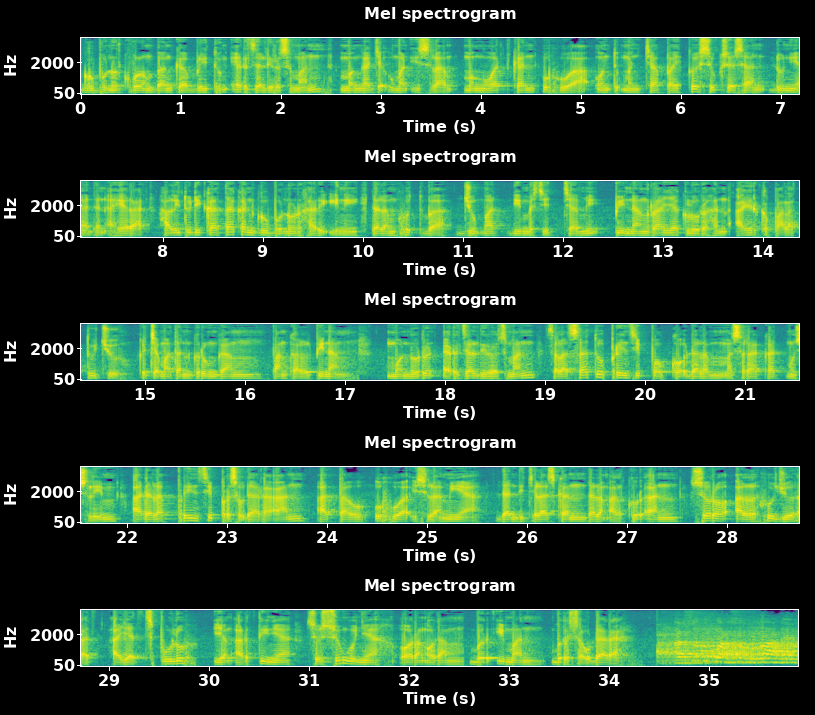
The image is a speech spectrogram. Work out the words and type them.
Gubernur Kepulauan Bangka Belitung Erzali Rusman mengajak umat Islam menguatkan uhwa untuk mencapai kesuksesan dunia dan akhirat. Hal itu dikatakan Gubernur hari ini dalam khutbah Jumat di Masjid Jami Pinang Raya Kelurahan Air Kepala 7, Kecamatan Gerunggang, Pangkal Pinang. Menurut Erzal Rosman, salah satu prinsip pokok dalam masyarakat muslim adalah prinsip persaudaraan atau uhwa islamiyah dan dijelaskan dalam Al-Quran surah Al-Hujurat ayat 10 yang artinya sesungguhnya orang-orang beriman bersaudara. Rasulullah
